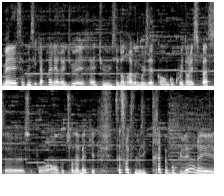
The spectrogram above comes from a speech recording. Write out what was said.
Mais cette musique, après, elle est, réutilisée dans Dragon Ball Z quand Goku est dans l'espace, euh, c'est pour en route sur Namek. Et ça, c'est vrai que c'est une musique très peu populaire et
